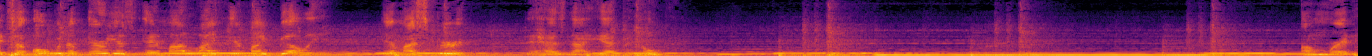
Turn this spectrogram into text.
and to open up areas in my life, in my belly, in my spirit that has not yet been opened. I'm ready.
